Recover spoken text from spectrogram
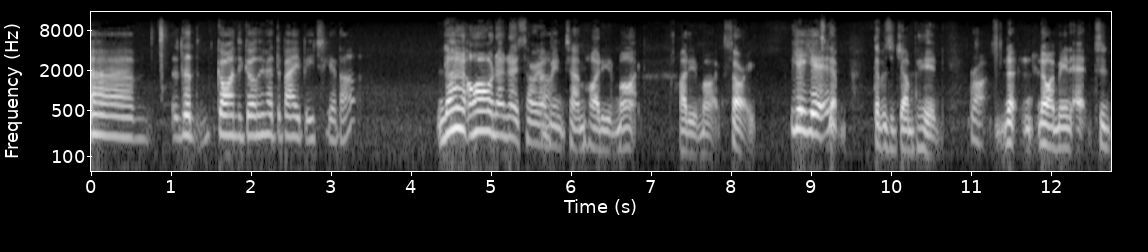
um the guy and the girl who had the baby together? No, oh no, no. Sorry, Oh. I meant um, Heidi and Mike. Heidi and Mike. Sorry, Yeah, yeah, Yep. that was a jump ahead. right. No, no, I mean at, to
